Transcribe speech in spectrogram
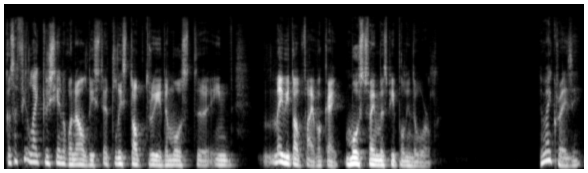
Because i feel like cristiano ronaldo is at least top three the most uh, in maybe top five okay most famous people in the world Am I crazy?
